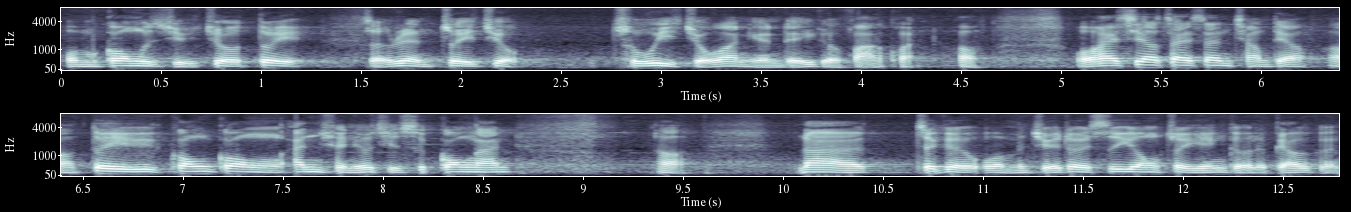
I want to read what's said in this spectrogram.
我们公务局就对责任追究，处以九万元的一个罚款。哦，我还是要再三强调啊，对于公共安全，尤其是公安。好，那这个我们绝对是用最严格的标准。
